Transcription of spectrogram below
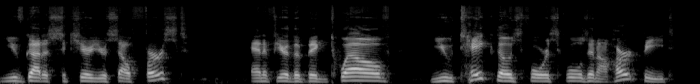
you've got to secure yourself first. And if you're the Big 12, you take those four schools in a heartbeat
